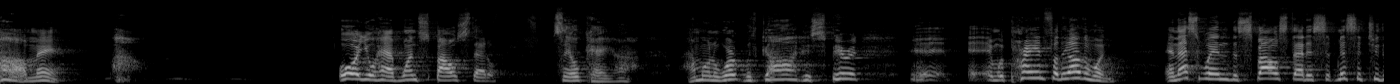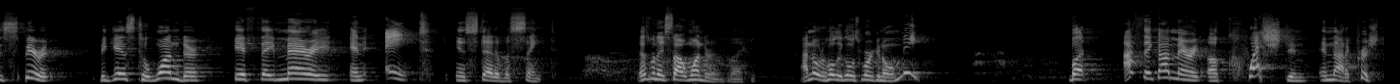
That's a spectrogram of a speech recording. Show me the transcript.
Oh, man. Wow. Or you'll have one spouse that'll say, okay, uh, I'm going to work with God, His Spirit, eh, and we're praying for the other one. And that's when the spouse that is submissive to the Spirit begins to wonder if they married an ain't instead of a saint. That's when they start wondering, like, I know the Holy Ghost working on me, but I think I married a question and not a Christian.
